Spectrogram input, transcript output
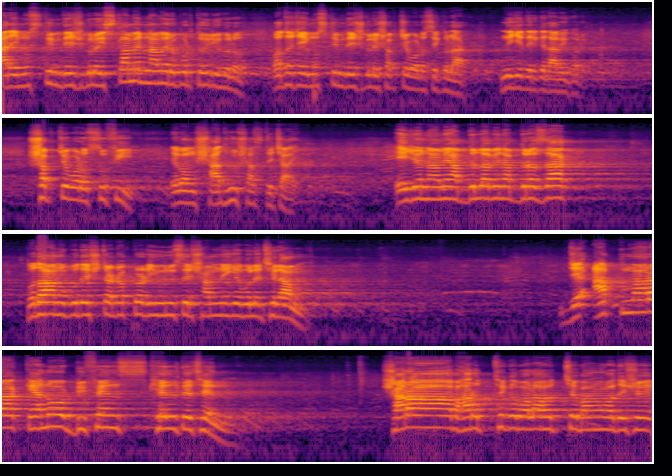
আর এই মুসলিম দেশগুলো ইসলামের নামের উপর তৈরি হলো, অথচ এই মুসলিম দেশগুলো সবচেয়ে বড় সেকুলার, নিজেদেরকে দাবি করে। সবচেয়ে বড় সুফি এবং সাধু সাজতে চায়। এই জন্য আমি আবদুল্লাহ বিন আব্দুর রাজ্জাক প্রধান উপদেষ্টা ডক্টর ইউনুসের সামনে গিয়ে বলেছিলাম যে আপনারা কেন ডিফেন্স খেলতেছেন? সারা ভারত থেকে বলা হচ্ছে বাংলাদেশে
